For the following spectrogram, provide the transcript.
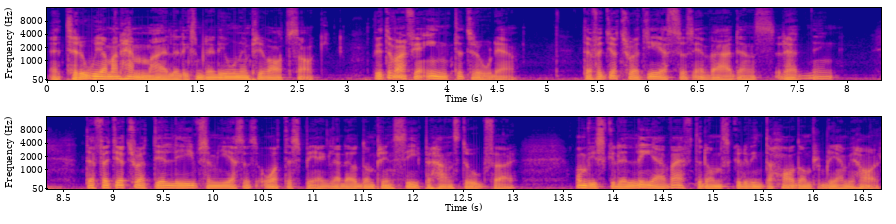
eh, tror jag man hemma eller liksom religion är en privatsak. Vet du varför jag inte tror det? Därför att jag tror att Jesus är världens räddning. Därför att jag tror att det liv som Jesus återspeglade och de principer han stod för. Om vi skulle leva efter dem skulle vi inte ha de problem vi har.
